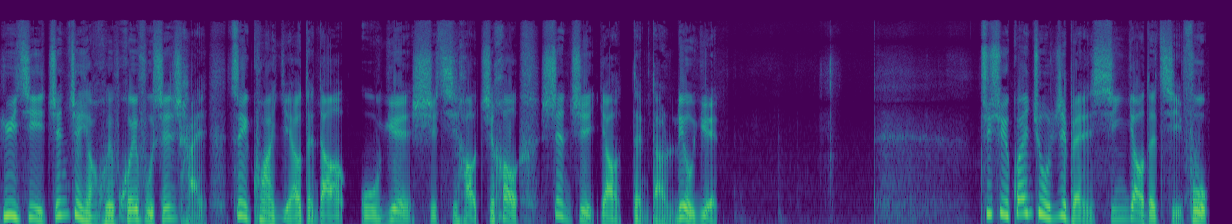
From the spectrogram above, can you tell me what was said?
预计真正要恢恢复生产，最快也要等到五月十七号之后，甚至要等到六月。继续关注日本新药的给付。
